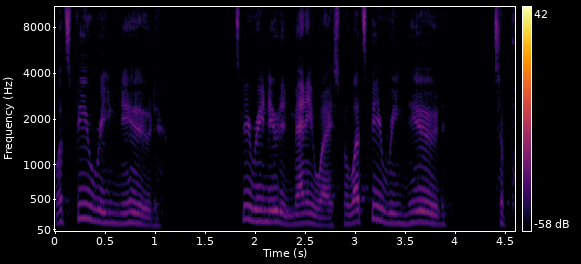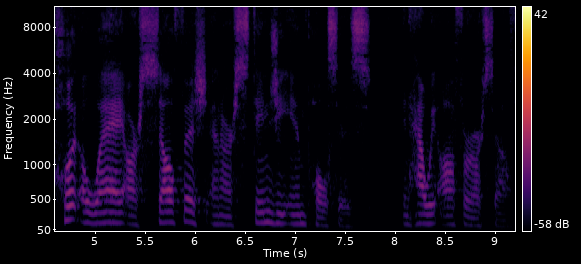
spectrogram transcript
let's be renewed. Let's be renewed in many ways, but let's be renewed to put away our selfish and our stingy impulses in how we offer ourselves,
